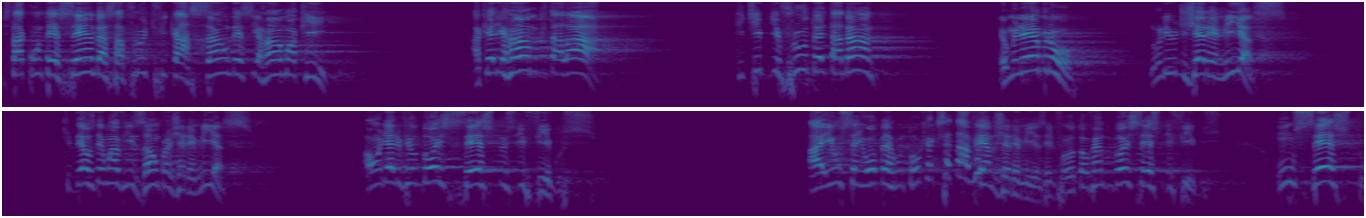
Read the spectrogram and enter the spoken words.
está acontecendo essa frutificação desse ramo aqui. Aquele ramo que está lá, que tipo de fruto ele está dando? Eu me lembro no livro de Jeremias, que Deus deu uma visão para Jeremias, onde ele viu dois cestos de figos. Aí o Senhor perguntou: O que, é que você está vendo, Jeremias? Ele falou: Estou vendo dois cestos de figos. Um cesto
